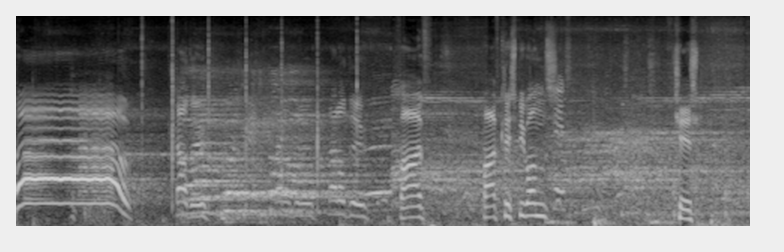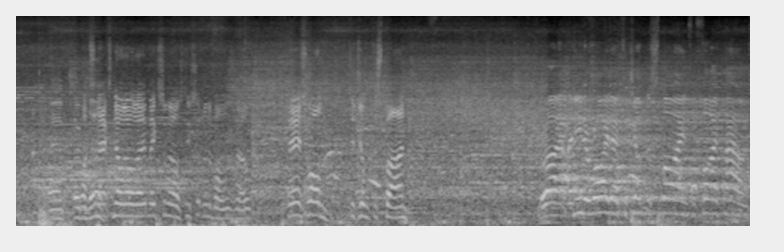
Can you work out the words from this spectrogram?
Oh! Ah! That'll do. That'll do. That'll do. Five. Five crispy ones. Cheers. Um, What's there. next? No, no, no, make someone else do something in the bowl as well. First one to jump the spine. Right, I need a rider to jump the spine for five pounds.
